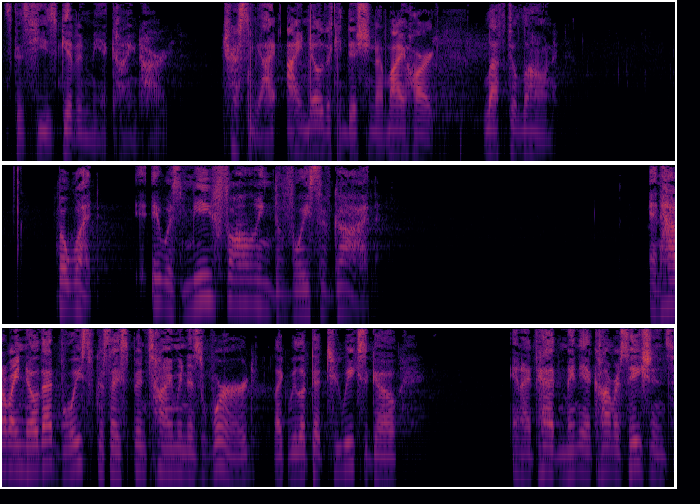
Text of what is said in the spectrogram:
it's because he's given me a kind heart. Trust me, I, I know the condition of my heart left alone. But what? It was me following the voice of God. And how do I know that voice? Because I spend time in His Word, like we looked at two weeks ago, and I've had many conversations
